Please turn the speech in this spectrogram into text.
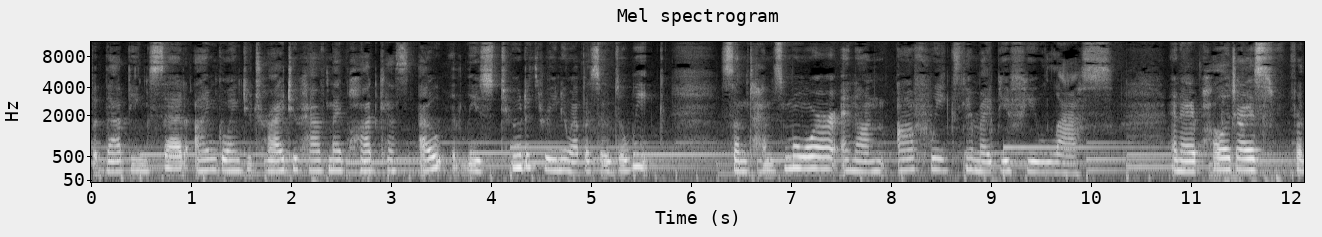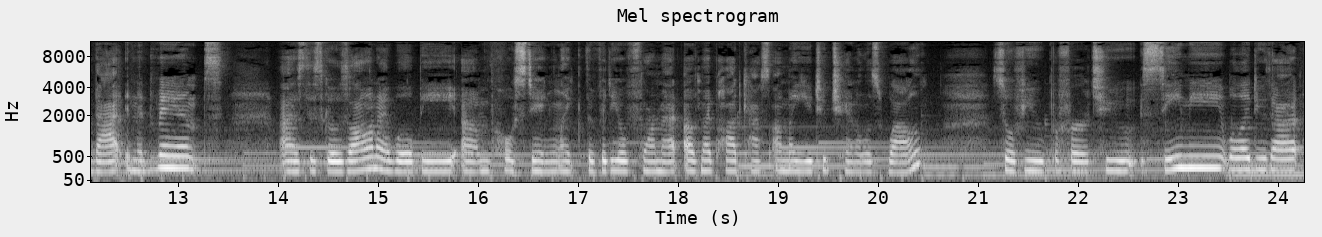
But that being said, I'm going to try to have my podcast out at least two to three new episodes a week, sometimes more, and on off weeks, there might be a few less. And I apologize for that in advance as this goes on, I will be um, posting like the video format of my podcast on my YouTube channel as well. So if you prefer to see me while I do that,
